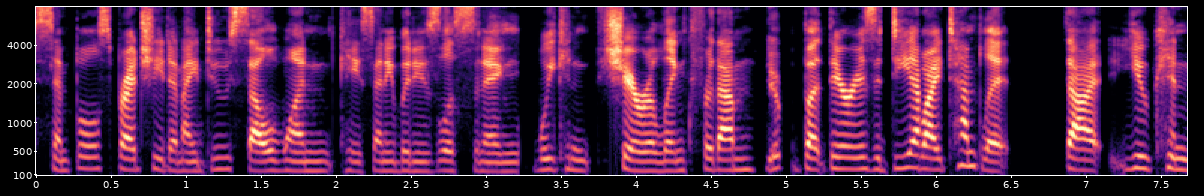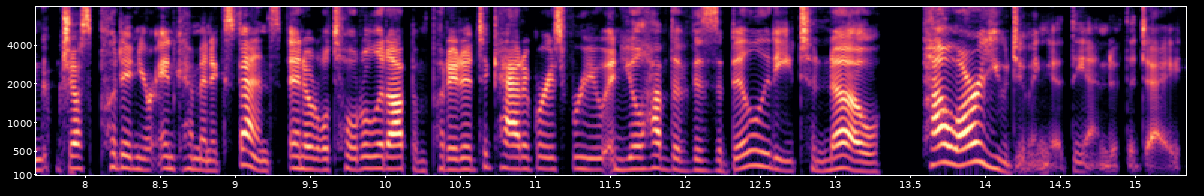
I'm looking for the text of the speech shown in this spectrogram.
simple spreadsheet, and I do sell one in case anybody's listening, we can share a link for them. Yep. But there is a DIY template that you can just put in your income and expense and it'll total it up and put it into categories for you. And you'll have the visibility to know how are you doing at the end of the day?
